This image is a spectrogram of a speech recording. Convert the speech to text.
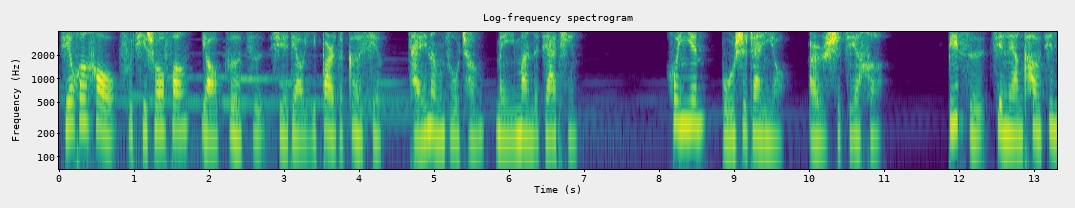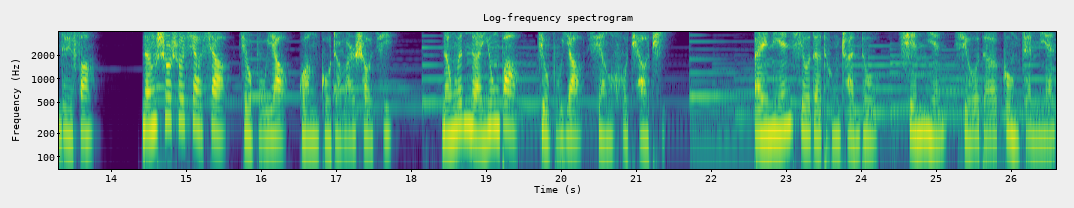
结婚后，夫妻双方要各自削掉一半的个性，才能组成美满的家庭。婚姻不是占有，而是结合，彼此尽量靠近对方。”能说说笑笑就不要光顾着玩手机，能温暖拥抱就不要相互挑剔。百年修得同船渡，千年修得共枕眠。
